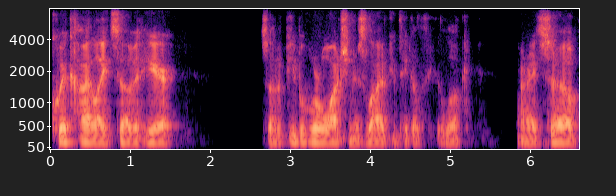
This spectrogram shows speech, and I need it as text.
quick highlights of it here. So the people who are watching this live can take a, take a look. All right, so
